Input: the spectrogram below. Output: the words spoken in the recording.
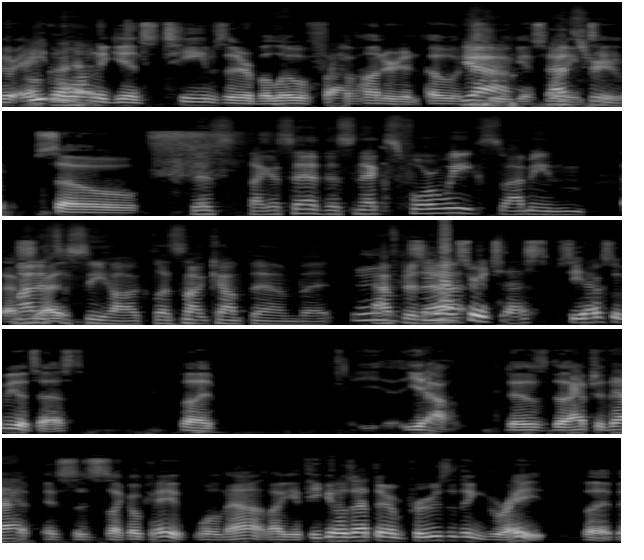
they're Oh, eight and one against teams that are below 500 and 0 and Yeah, 2 against that's winning true. teams. So This, like I said, this next four weeks. I mean, that's minus right. the Seahawks. Let's not count them. But Mm, after Seahawks that, are a test. Seahawks will be a test, but yeah, there's the after that it's it's like okay, well now like if he goes out there and proves it, then great. But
